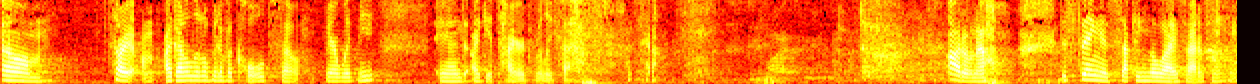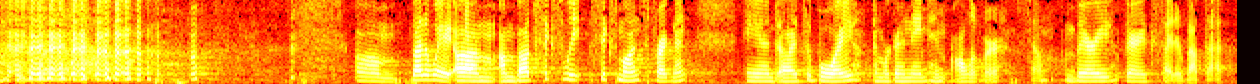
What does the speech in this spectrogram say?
Um, sorry, um, I got a little bit of a cold, so bear with me, and I get tired really fast. so. I don't know. This thing is sucking the life out of me. um, by the way, um, I'm about six, week, six months pregnant, and uh, it's a boy, and we're going to name him Oliver. So I'm very, very excited about that.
